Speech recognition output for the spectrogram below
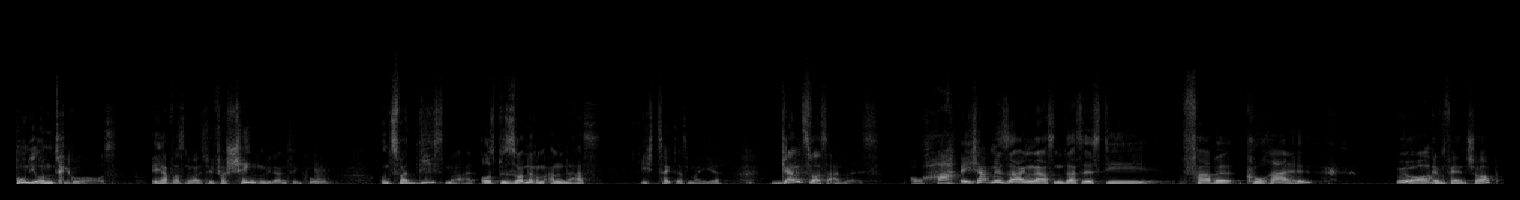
hauen die auch ein Trikot raus. Ich habe was Neues. Wir verschenken wieder ein Trikot. Und zwar diesmal aus besonderem Anlass. Ich zeige das mal hier. Ganz was anderes. Oha. Ich habe mir sagen lassen, das ist die Farbe Korall ja. im Fanshop.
